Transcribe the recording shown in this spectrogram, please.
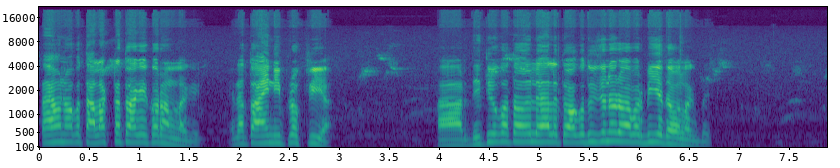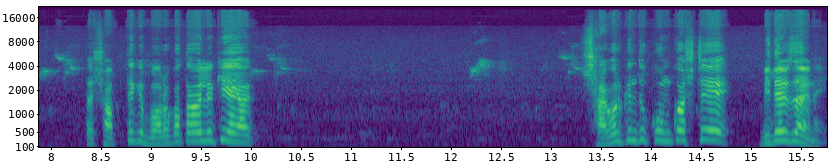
তাই এখন ওকে তালাকটা তো আগে করান লাগে। এটা তো আইনি প্রক্রিয়া। আর দ্বিতীয় কথা হইলে হলে তো আগে দুজনেরও আবার বিয়ে দেওয়া লাগবে। তাই সব থেকে বড় কথা হইল কি, সাগর কিন্তু কম কষ্টে বিদেশ যায় নাই।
